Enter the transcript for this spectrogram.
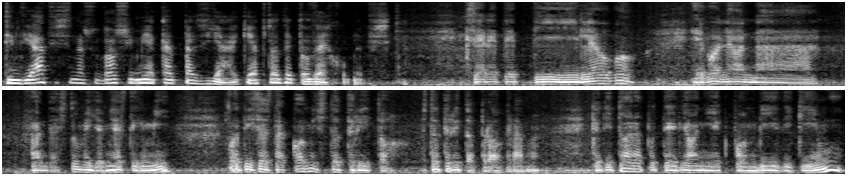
την διάθεση να σου δώσει μια καρπαζιά και αυτό δεν το δέχομαι φυσικά. Ξέρετε τι λέω εγώ; Εγώ λέω να φανταστούμε για μια στιγμή ότι είσαστε ακόμη στο τρίτο, στο τρίτο πρόγραμμα και ότι τώρα που τελειώνει η εκπομπή δική μου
